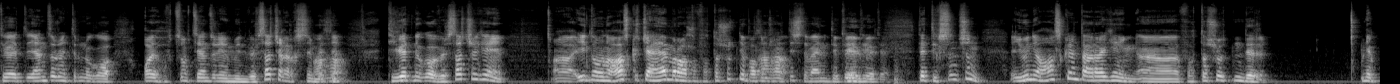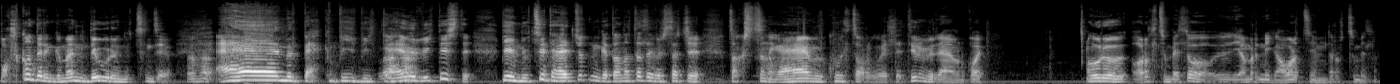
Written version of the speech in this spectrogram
тэгээд янз бүрийн тэр нөгөө гоё хувцмц янз бүрийн юм Versace гаргасан юм байлаа. Тэгээд нөгөө Versace-гийн энэ нөгөө Оскар ч амар олон фотошутны боломж гардаг шүү дээ. Vanity Fair. Тэгээд тэгсэн чинь юуны Оскарын дараагийн фотошутн дээр нэг балкон дээр ингээ мань дээгүүрээ нүцгэн заяа. Амар бак би би амар бигтэй дээ. Тэгээ нүцгэн тайжууд ингээ Donatella Versace зогссон нэг амар кул зураг байлаа. Тэр мөр амар гоё. Өөрөө оролцсон байлоо. Ямар нэг awards юм дээр орсон байлоо.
